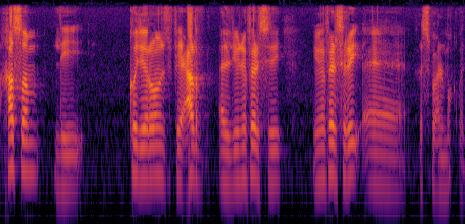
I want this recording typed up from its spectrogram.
خصم لكودي رونز في عرض اليونيفرسي يونيفرسري آه الأسبوع المقبل.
